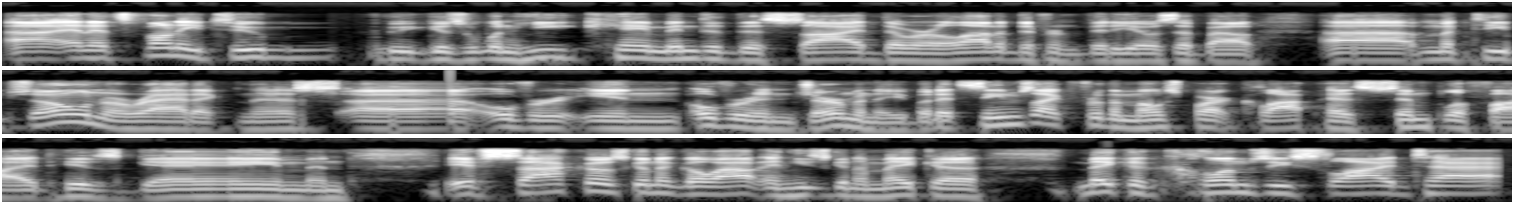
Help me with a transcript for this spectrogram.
Uh, and it's funny too because when he came into this side there were a lot of different videos about uh, Matip's own erraticness uh, over in over in Germany. But it seems like for the most part Klopp has simplified his game. And if Sakho's going to go out and he's going to make a make a clumsy slide tap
